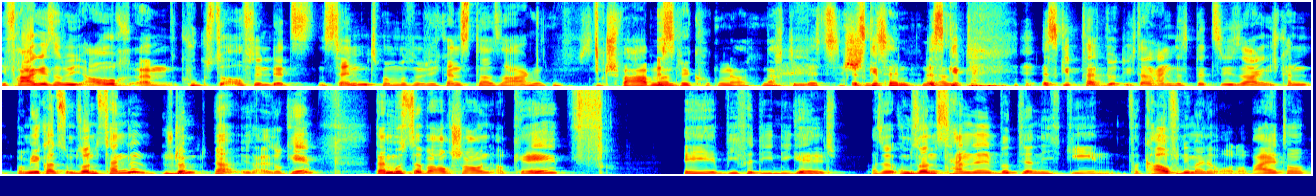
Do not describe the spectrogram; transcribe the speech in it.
Die Frage ist natürlich auch, ähm, guckst du auf den letzten Cent? Man muss natürlich ganz klar sagen. Wir sind Schwaben es, und wir gucken nach, nach dem letzten es gibt, Cent. Ne? Es, also. gibt, es gibt halt wirklich dann Handelsplätze, die sagen, ich kann, bei mir kannst du umsonst handeln. Mhm. Stimmt, ja, ist alles okay. Dann musst du aber auch schauen, okay, ey, wie verdienen die Geld? Also umsonst handeln wird ja nicht gehen. Verkaufen die meine Order weiter,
